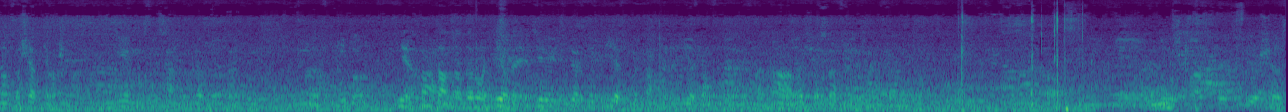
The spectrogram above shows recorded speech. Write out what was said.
на площадке вашей. Нет, там, на дороге. Где, экспертный въезд, мы там переедем. А, ну сейчас Нужно открыть ее сейчас.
